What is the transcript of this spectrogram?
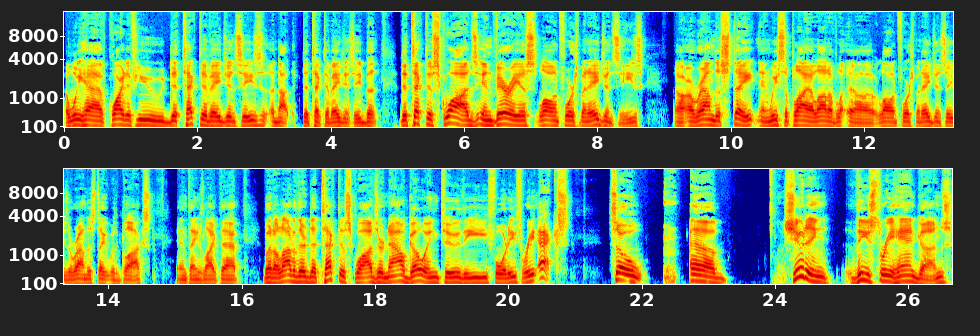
We have quite a few detective agencies, uh, not detective agencies, but detective squads in various law enforcement agencies uh, around the state, and we supply a lot of uh, law enforcement agencies around the state with Glocks and things like that. But a lot of their detective squads are now going to the 43X. So, uh, shooting these three handguns,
